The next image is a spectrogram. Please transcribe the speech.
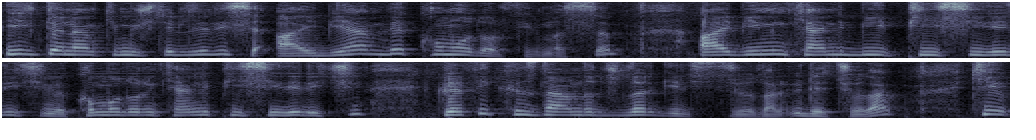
İlk dönemki müşterileri ise IBM ve Commodore firması. IBM'in kendi bir PC'leri için ve Commodore'un kendi PC'leri için grafik hızlandırıcıları geliştiriyorlar, üretiyorlar. Ki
